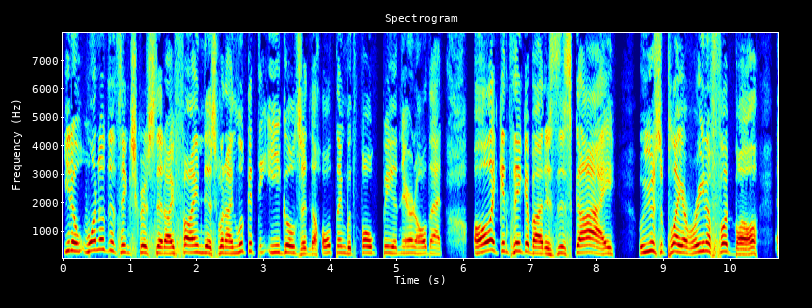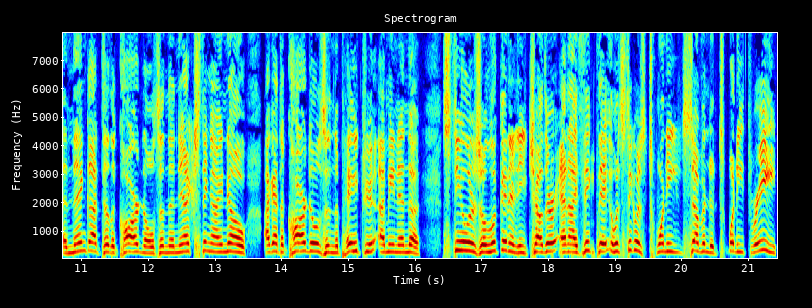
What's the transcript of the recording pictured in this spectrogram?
You know, one of the things, Chris, that I find this when I look at the Eagles and the whole thing with Foles being there and all that, all I can think about is this guy who used to play arena football and then got to the Cardinals. And the next thing I know, I got the Cardinals and the Patriot. I mean, and the Steelers are looking at each other. And I think they, it was, I think it was 27 to 23.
